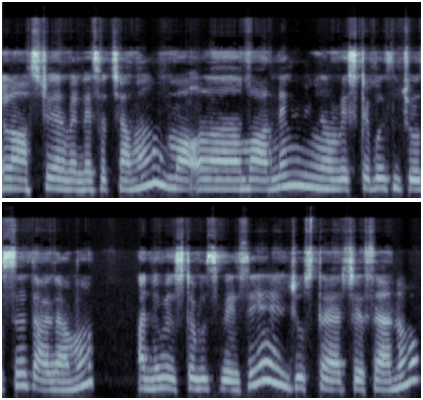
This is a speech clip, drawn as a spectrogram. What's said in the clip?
లాస్ట్ ఇయర్ వెళ్ళేసి వచ్చాము. మా- మార్నింగ్ వెజిటేబుల్స్ జ్యూస్ తాగాము. అన్ని వెజిటేబుల్స్ వేసి జ్యూస్ తయారు చేశాను.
